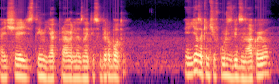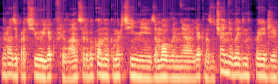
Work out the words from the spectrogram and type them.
а ще й з тим, як правильно знайти собі роботу. І я закінчив курс з відзнакою. Наразі працюю як фрілансер, виконую комерційні замовлення як на звичайні лендінг-пейджі,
